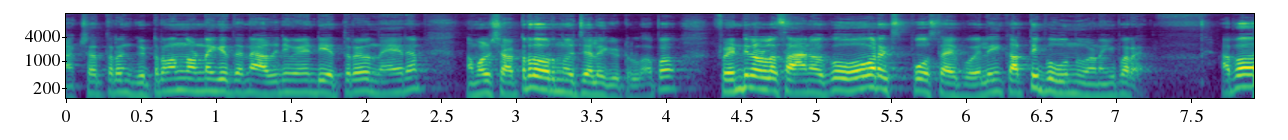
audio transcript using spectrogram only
നക്ഷത്രം കിട്ടണം എന്നുണ്ടെങ്കിൽ തന്നെ അതിന് വേണ്ടി എത്രയോ നേരം നമ്മൾ ഷട്ടർ തുറന്ന് വെച്ചാലേ കിട്ടുള്ളൂ. അപ്പോൾ ഫ്രണ്ടിലുള്ള സാധനമൊക്കെ ഓവർ എക്സ്പോസ്ഡ് ആയി പോയി. അല്ലെങ്കിൽ കത്തിപ്പോകുന്നു വേണമെങ്കിൽ പറയാം. അപ്പോൾ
